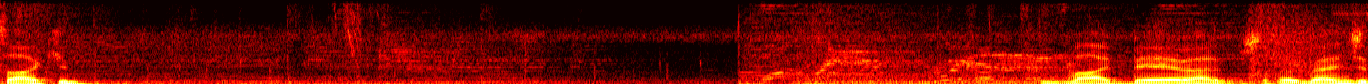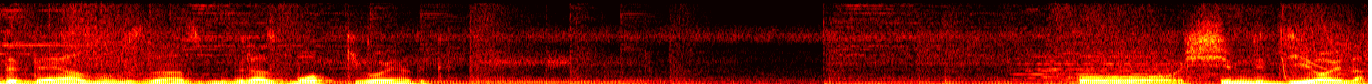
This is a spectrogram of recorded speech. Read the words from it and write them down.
Sakin. Vay B verdi bu sefer. Bence de B almamız lazım. Biraz bok gibi oynadık. Oo şimdi Dio'yla.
